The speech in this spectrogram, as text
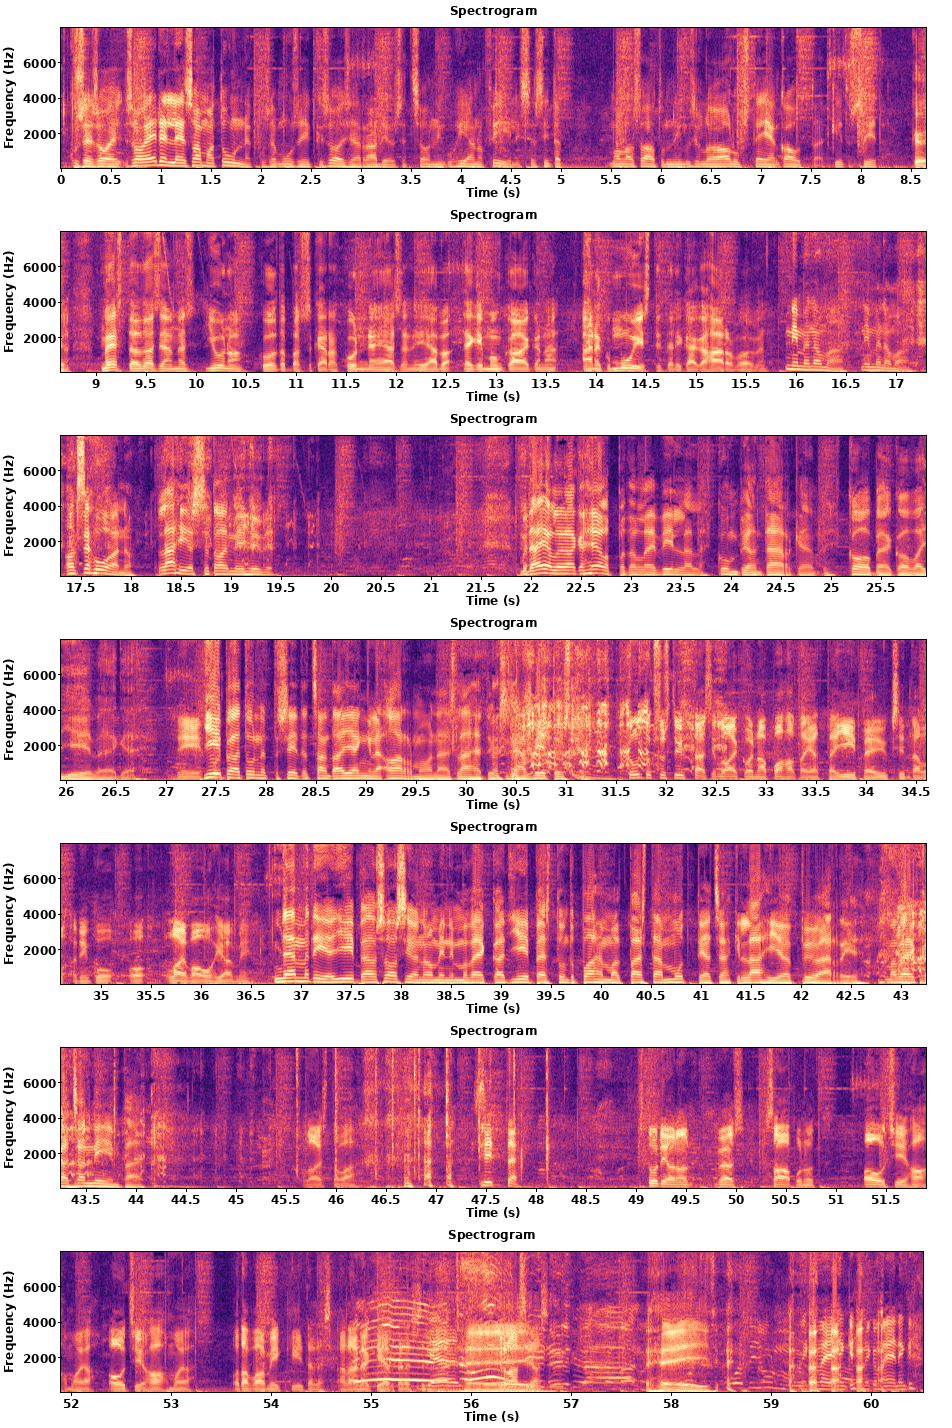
kun se soi, se on edelleen sama tunne, kun se musiikki soi siellä radiossa, että se on niinku hieno fiilis ja sitä me ollaan saatu niinku silloin aluksi teidän kautta, että kiitos siitä. Kyllä. On tosiaan myös Juno kultapassokerhon kunniajäsen, niin jäbä teki mun kanssa aikana aina kun muistit, eli aika harvoin. Nimenomaan, nimenomaan. Onko se huono? Lähiössä toimii hyvin. Mutta ei ole aika helppo tolleen Villelle. Kumpi on tärkeämpi? KBK vai JVG? Niin. JP on tunnettu siitä, että se antaa jengille armoa näissä lähetyksissä ihan vitusti. Tuntuuko susta yhtään silloin aikoinaan pahalta jättää JP yksin tämän niin o, laivaohjaimiin? No en mä tiedä, JP on sosionomi, niin mä veikkaan, että JPstä tuntui pahemmalta päästään muttia, että se johonkin lähiöön pyörii. Mä veikkaan, että se on niin päin. Loistavaa. Sitten studion on myös saapunut OG-hahmoja, OG-hahmoja. Ota vaan mikki itsellesi, älä enää kiertele sitä. Yes. Hei. Gracias. Hei. Mikä meininki, mikä meininki.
